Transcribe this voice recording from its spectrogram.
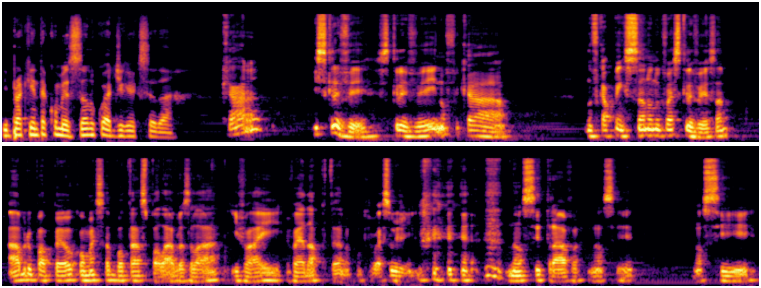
E para quem tá começando, qual a dica que você dá? Cara, escrever. Escrever e não ficar. Não ficar pensando no que vai escrever, sabe? Abre o papel, começa a botar as palavras lá e vai, vai adaptando com o que vai surgindo. não se trava, não se não se,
